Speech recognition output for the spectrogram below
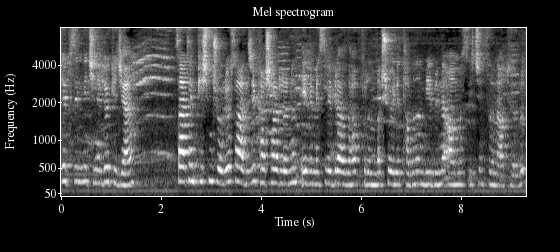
Tepsinin içine dökeceğim. Zaten pişmiş oluyor. Sadece kaşarlarının erimesi ve biraz daha fırında şöyle tadının birbirini alması için fırına atıyoruz.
